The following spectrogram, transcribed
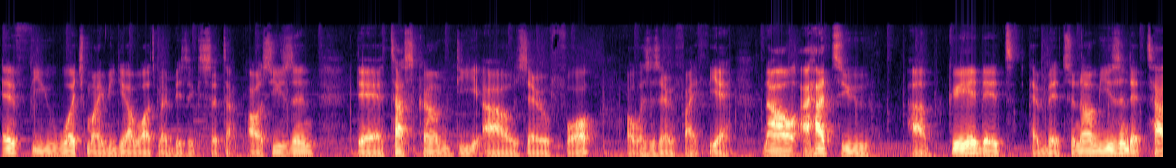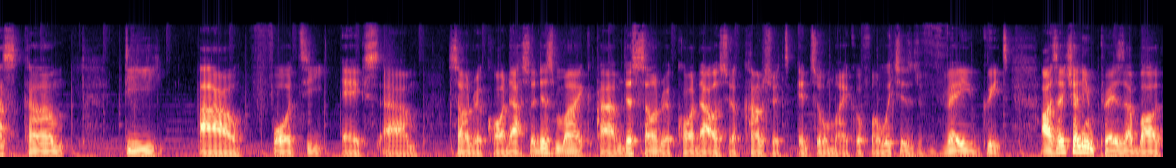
if you watch my video about my basic setup, I was using the Tascam DR04 or was it 05? Yeah. Now I had to upgrade it a bit. So now I'm using the Tascam DR 40x um, sound recorder. So this mic um, this sound recorder also comes with its own microphone which is very great. I was actually impressed about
